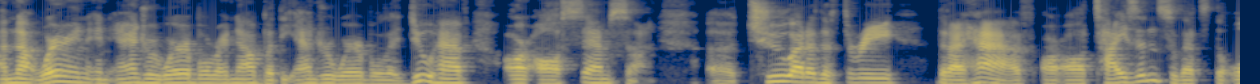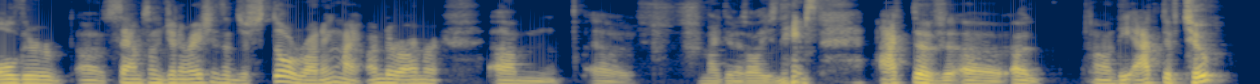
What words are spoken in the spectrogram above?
I'm not wearing an Android wearable right now, but the Android wearables I do have are all Samsung. Uh, two out of the three that I have are all Tizen, so that's the older uh, Samsung generations, and they're still running. My Under Armour, um, uh, my goodness, all these names, active, uh, uh, uh, the Active Two.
